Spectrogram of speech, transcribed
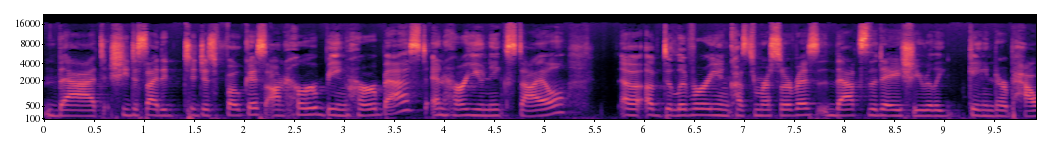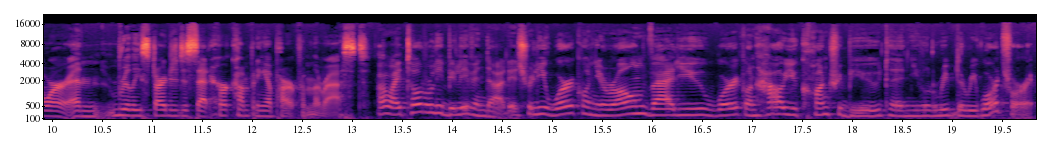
that she decided to just focus on her being her best and her unique style, uh, of delivery and customer service, that's the day she really gained her power and really started to set her company apart from the rest. Oh, I totally believe in that. It's really work on your own value, work on how you contribute, and you'll reap the reward for it.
